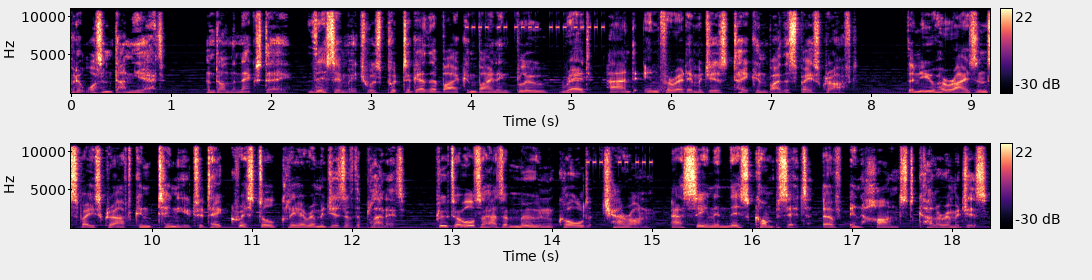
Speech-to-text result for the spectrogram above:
But it wasn't done yet, and on the next day, this image was put together by combining blue, red, and infrared images taken by the spacecraft. The New Horizons spacecraft continued to take crystal clear images of the planet. Pluto also has a moon called Charon, as seen in this composite of enhanced color images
